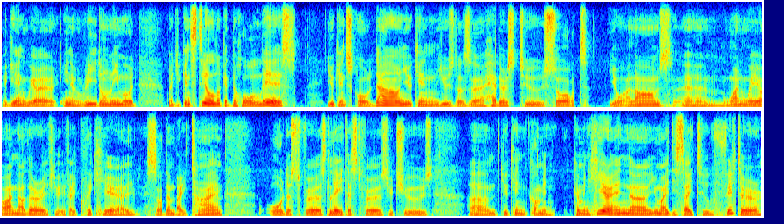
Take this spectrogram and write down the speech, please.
Again, we are in a read-only mode, but you can still look at the whole list. You can scroll down, you can use those uh, headers to sort your alarms um, one way or another. If you if I click here, I sort them by time, oldest first, latest first, you choose. Um, you can come in come in here and uh, you might decide to filter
